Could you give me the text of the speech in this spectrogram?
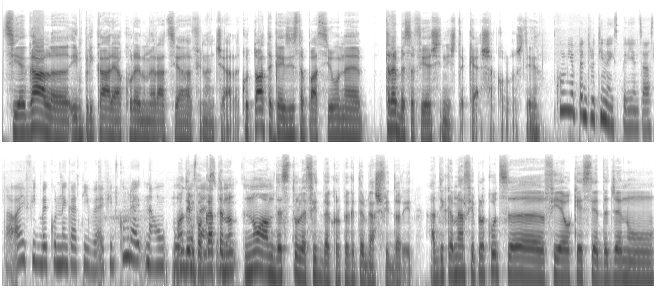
ți egală implicarea cu renumerația financiară. Cu toate că există pasiune, trebuie să fie și niște cash acolo, știi? Cum e pentru tine experiența asta? Ai feedback-uri negative? Ai feed... Cum rea... no, mă, din păcate nu, nu am destule feedback-uri pe câte mi-aș fi dorit. Adică mi-ar fi plăcut să fie o chestie de genul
